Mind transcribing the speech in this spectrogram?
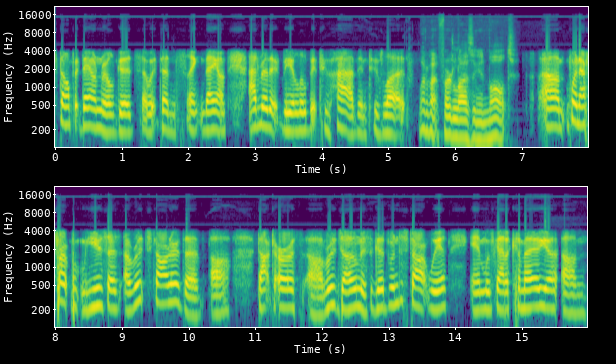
stomp it down real good so it doesn't sink down. I'd rather it be a little bit too high than too low. What about fertilizing and mulch? Um, when I first use as a root starter, the uh, Dr. Earth uh, Root Zone is a good one to start with, and we've got a camellia um,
